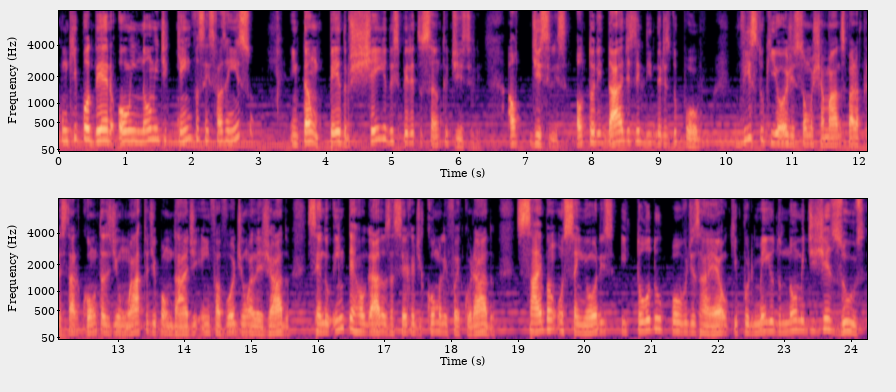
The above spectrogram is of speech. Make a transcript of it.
Com que poder ou em nome de quem vocês fazem isso? Então Pedro, cheio do Espírito Santo, disse-lhes: disse Autoridades e líderes do povo, Visto que hoje somos chamados para prestar contas de um ato de bondade em favor de um aleijado, sendo interrogados acerca de como ele foi curado, saibam os senhores e todo o povo de Israel que, por meio do nome de Jesus,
